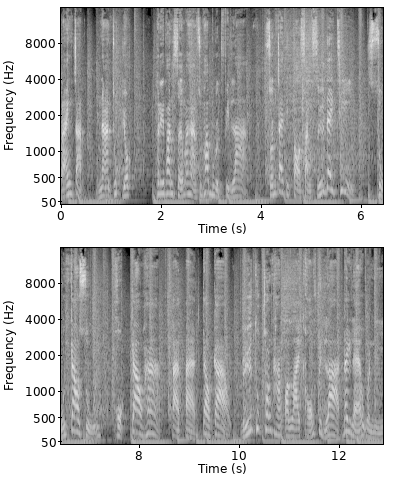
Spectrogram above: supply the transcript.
แรงจัด นานทุกยก ผลิตภัณฑ์เสริมอาหารสุภาพบุรุษฟินล่า สนใจติดต่อสั่งซื้อได้ที่ 090 695 8899 หรือทุกช่องทางออนไลน์ของฟินล่าได้แล้ววันนี้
